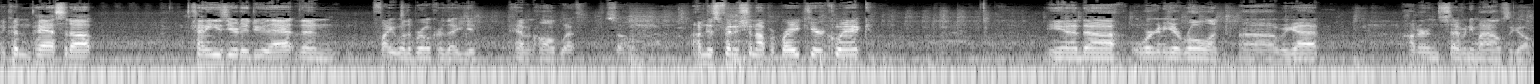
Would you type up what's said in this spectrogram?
I couldn't pass it up. Kind of easier to do that than fight with a broker that you haven't hauled with. So I'm just finishing up a break here quick, and uh, we're gonna get rolling. Uh, we got 170 miles to go.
